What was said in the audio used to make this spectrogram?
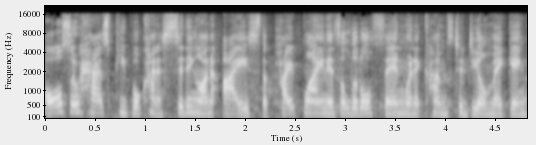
also has people kind of sitting on ice. The pipeline is a little thin when it comes to deal making.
